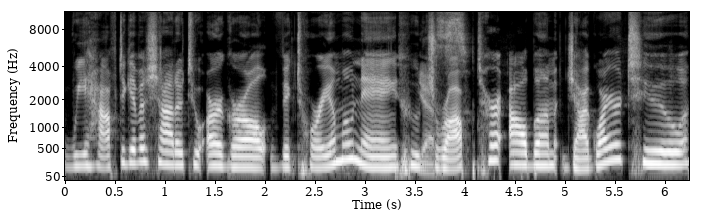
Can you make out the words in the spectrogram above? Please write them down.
we have to give a shout out to our girl Victoria Monet, who Yes. dropped her album Jaguar 2.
